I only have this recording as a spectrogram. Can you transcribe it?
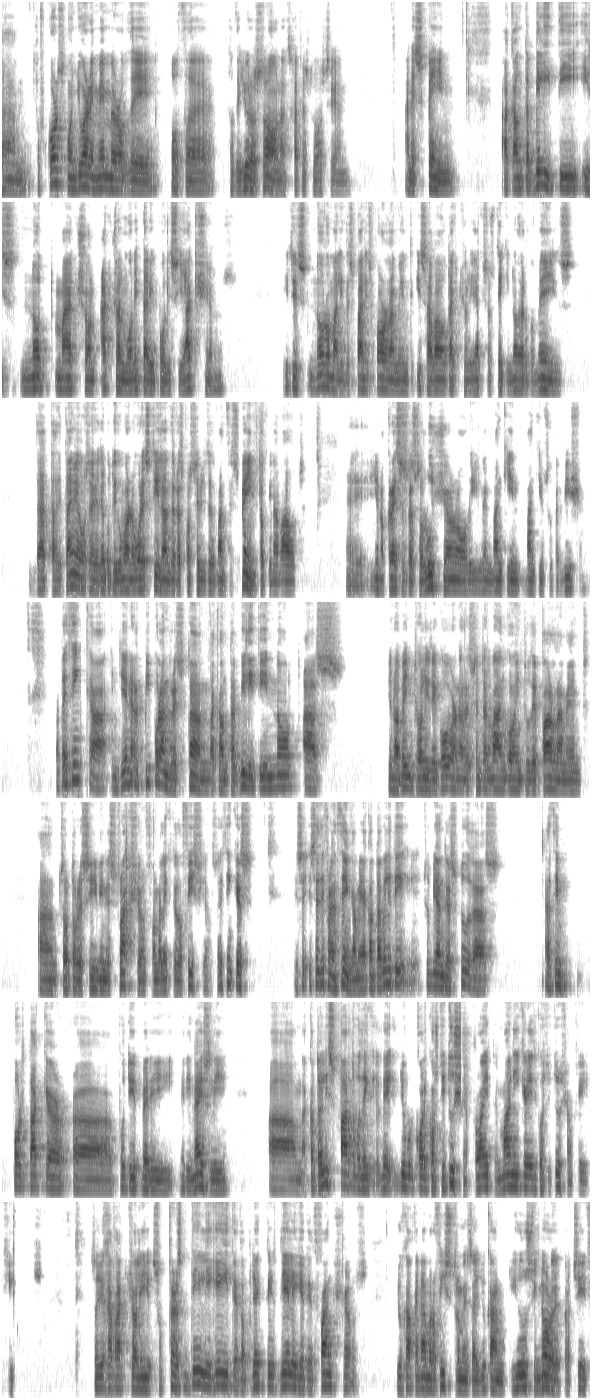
um, of course, when you are a member of the of the of the eurozone, as happens to Austria and, and Spain, accountability is not much on actual monetary policy actions. It is normally the Spanish parliament is about actually actions taken in other domains that at the time I was a deputy governor were still under responsibility of the Bank of Spain, talking about you know, crisis resolution or even banking banking supervision. But I think, uh, in general, people understand accountability not as, you know, eventually the governor, the central bank going to the parliament and sort of receiving instructions from elected officials. I think it's it's a, it's a different thing. I mean, accountability should be understood as, I think Paul Tucker uh, put it very very nicely. Um, accountability is part of the, the you would call it constitution, right? The money created constitution. He, he so you have actually so first delegated objectives, delegated functions. You have a number of instruments that you can use in order to achieve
